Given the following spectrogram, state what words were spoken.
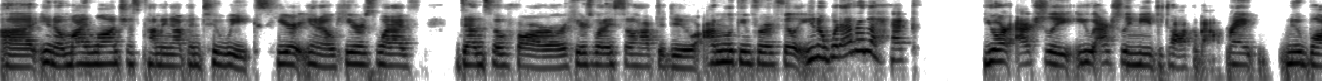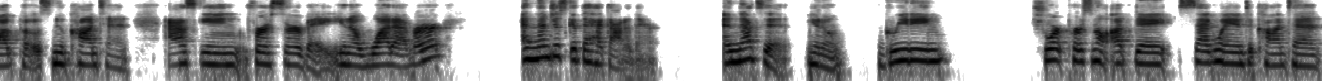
Uh, you know, my launch is coming up in two weeks. Here, you know, here's what I've done so far, or here's what I still have to do. I'm looking for affiliate, you know, whatever the heck you're actually you actually need to talk about right new blog posts new content asking for a survey you know whatever and then just get the heck out of there and that's it, you know, greeting, short personal update, segue into content,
